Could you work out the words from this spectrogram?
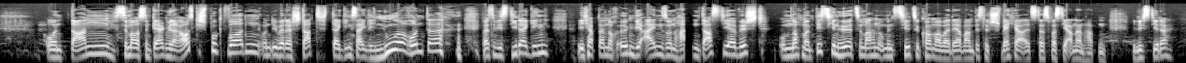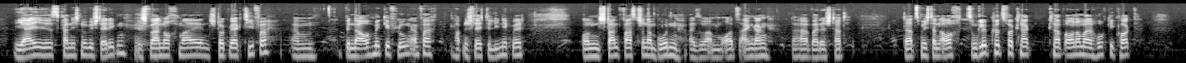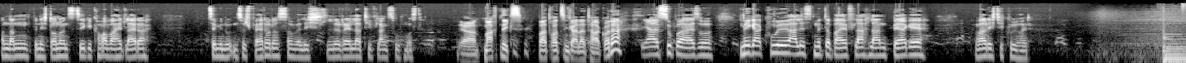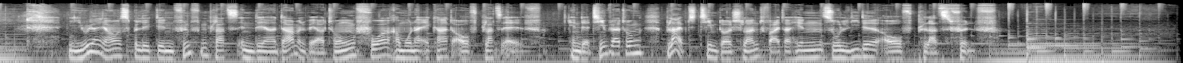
Und dann sind wir aus den Bergen wieder rausgespuckt worden und über der Stadt, da ging es eigentlich nur runter. Ich weiß nicht, wie es dir da ging. Ich habe dann noch irgendwie einen so einen harten Dusty erwischt, um noch mal ein bisschen Höhe zu machen, um ins Ziel zu kommen, aber der war ein bisschen schwächer als das, was die anderen hatten. Wie lief es dir da? Ja, das kann ich nur bestätigen. Ich war noch mal ein Stockwerk tiefer, ähm, bin da auch mitgeflogen einfach, habe eine schlechte Linie gewählt und stand fast schon am Boden, also am Ortseingang da bei der Stadt. Da hat es mich dann auch zum Glück kurz vor knapp, knapp auch nochmal hochgekorkt. Und dann bin ich doch noch ins Ziel gekommen, aber halt leider zehn Minuten zu spät oder so, weil ich relativ lang suchen musste. Ja, macht nichts. War trotzdem ein geiler Tag, oder? Ja, super. Also mega cool, alles mit dabei. Flachland, Berge. War richtig cool heute. Julia Jaus belegt den fünften Platz in der Damenwertung vor Ramona Eckert auf Platz 11. In der Teamwertung bleibt Team Deutschland weiterhin solide auf Platz 5.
